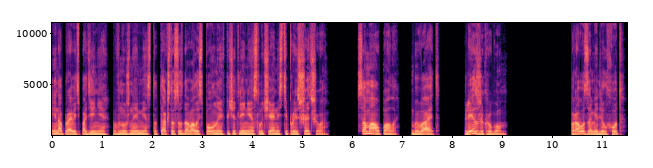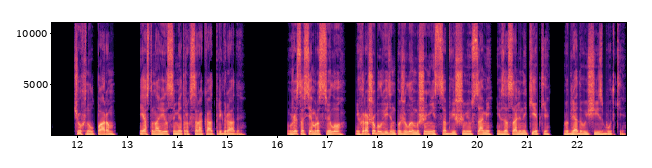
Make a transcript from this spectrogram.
и направить падение в нужное место, так что создавалось полное впечатление случайности происшедшего. Сама упала. Бывает. Лес же кругом. Паровоз замедлил ход, чухнул паром и остановился метрах сорока от преграды. Уже совсем рассвело, и хорошо был виден пожилой машинист с обвисшими усами и в засаленной кепке, выглядывающей из будки,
